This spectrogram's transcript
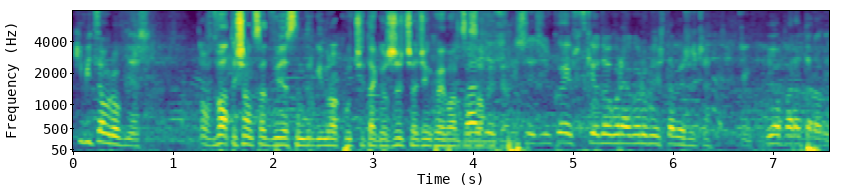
kibicom również. To w 2022 roku Ci tego życzę. Dziękuję bardzo, Bardzo za wywiad. ślicznie dziękuję, wszystkiego dobrego również Tobie życzę. I operatorowi.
